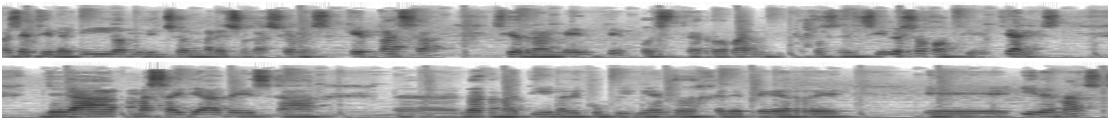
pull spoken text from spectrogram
Más decir, aquí lo he dicho en varias ocasiones, ¿qué pasa si realmente pues, te roban datos sensibles o confidenciales? Ya más allá de esa eh, normativa de cumplimiento de GDPR y demás,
